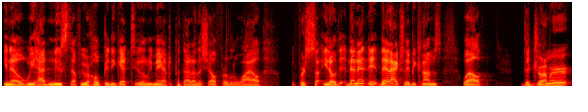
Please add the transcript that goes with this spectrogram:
You know, we had new stuff we were hoping to get to, and we may have to put that on the shelf for a little while. For you know, then it then actually becomes well, the drummer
